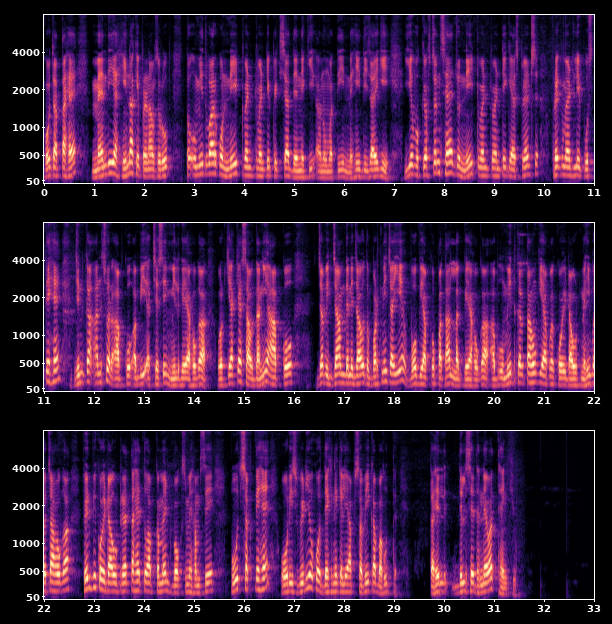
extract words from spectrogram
हो जाता है मेहंदी या हीना के परिणाम स्वरूप तो उम्मीदवार को नीट ट्वेंटी ट्वेंटी परीक्षा देने की अनुमति नहीं दी जाएगी। ये वो क्वेश्चन हैं जो नीट ट्वेंटी ट्वेंटी के एस्पिरेंट्स फ्रिक्वेंटली पूछते हैं, जिनका आंसर आपको अभी अच्छे से मिल गया होगा। और क्या क्या सावधानियाँ आपको जब एग्ज़ाम देने जाओ तो बरतनी चाहिए, वो भी आपको पता लग गया होगा। अब उम्मीद करता हूँ कि आपका कोई डाउट नहीं बचा होगा। फिर भी कोई डाउट रहता है तो आप कमेंट बॉक्स में हमसे पूछ सकते हैं और इस वीडियो को देखने के लिए आप सभी का बहुत तहे दिल से धन्यवाद। Thank you.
